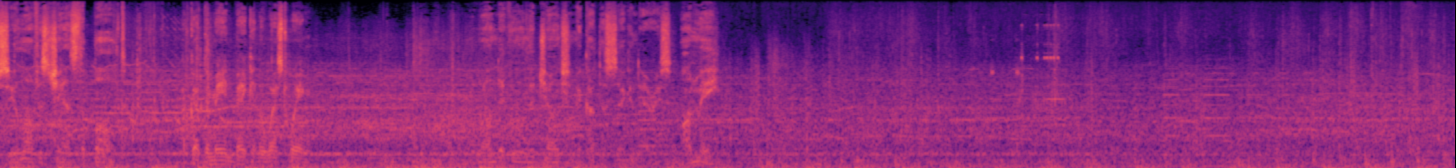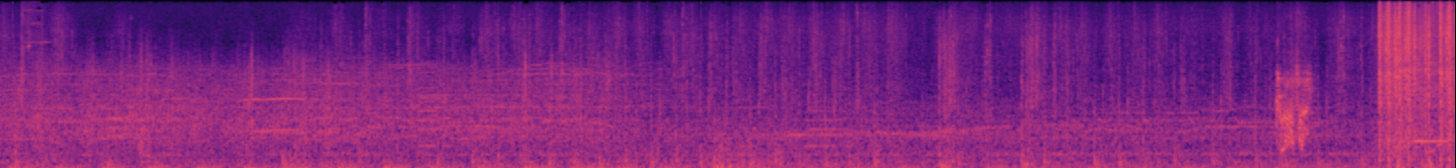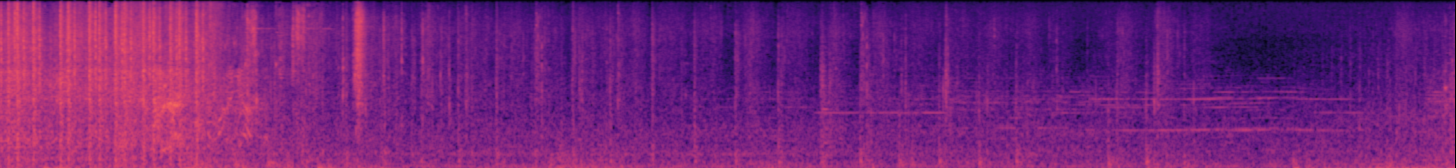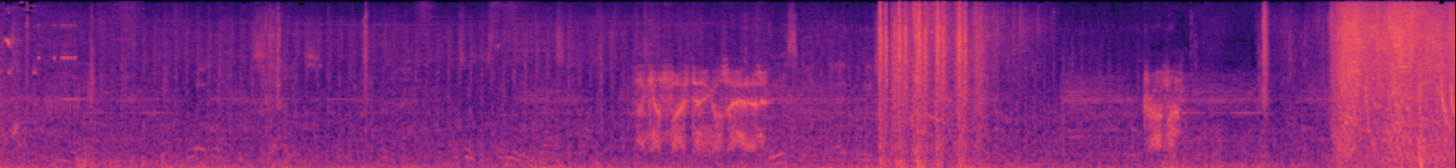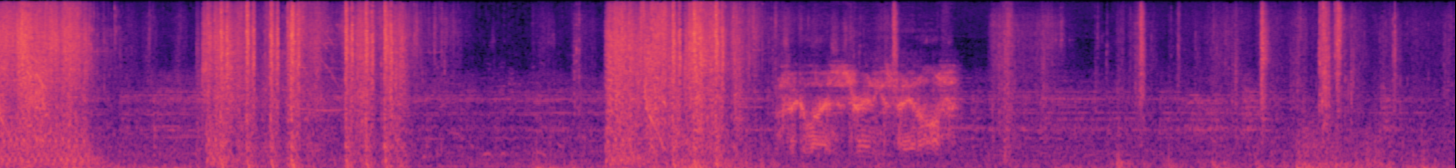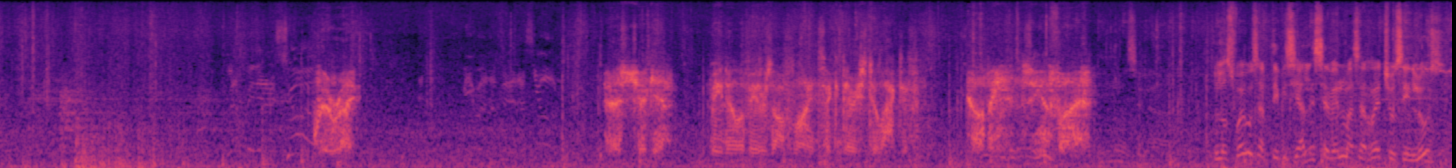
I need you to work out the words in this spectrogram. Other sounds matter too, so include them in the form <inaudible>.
seal off his chance to bolt. I've got the main bank in the west wing. Rendezvous in the junction to cut the secondaries. On me. Hash check in. Main elevator's offline, secondary still active. Copy. See you in five. Los fuegos artificiales se ven más arrechos sin luz.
